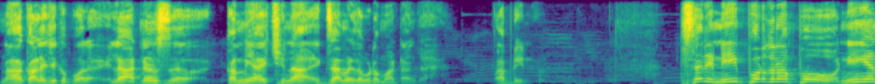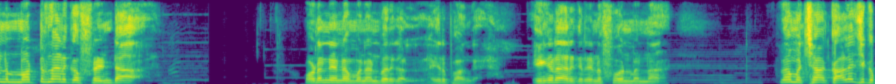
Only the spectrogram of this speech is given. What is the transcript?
நான் காலேஜுக்கு போகிறேன் இல்லை அட்டண்டன்ஸ் கம்மி ஆயிடுச்சுன்னா எக்ஸாம் எழுத விட மாட்டாங்க. அப்படின்னு. சரி நீ போகிறதுனா போ. நீ என் மட்டும்தான் எனக்கு ஃப்ரெண்டா உடனே நம்ம நண்பர்கள் இருப்பாங்க. எங்கடா இருக்கிற? என்ன ஃபோன் பண்ணா? அதான் மச்சான் காலேஜுக்கு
